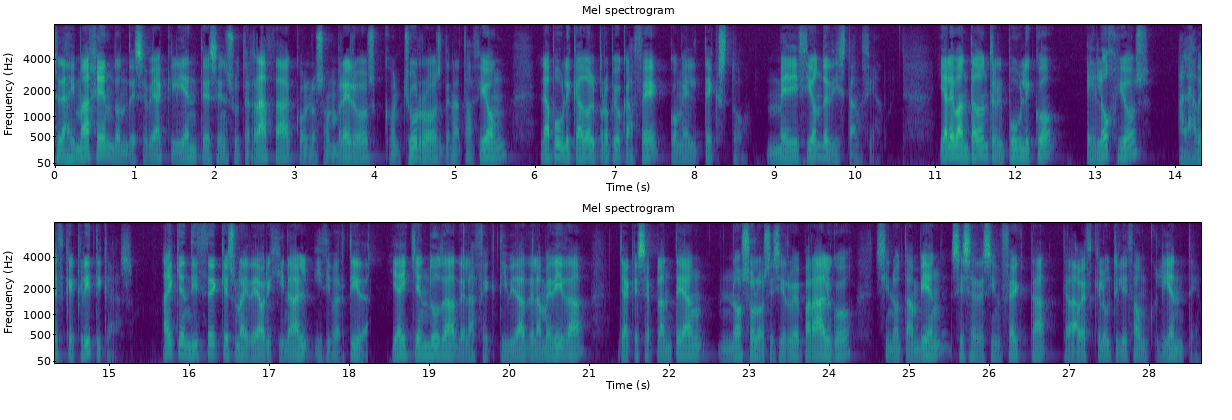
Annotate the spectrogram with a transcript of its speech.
La imagen donde se ve a clientes en su terraza con los sombreros, con churros de natación, la ha publicado el propio café con el texto medición de distancia. Y ha levantado entre el público elogios a la vez que críticas. Hay quien dice que es una idea original y divertida, y hay quien duda de la efectividad de la medida, ya que se plantean no solo si sirve para algo, sino también si se desinfecta cada vez que lo utiliza un cliente.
